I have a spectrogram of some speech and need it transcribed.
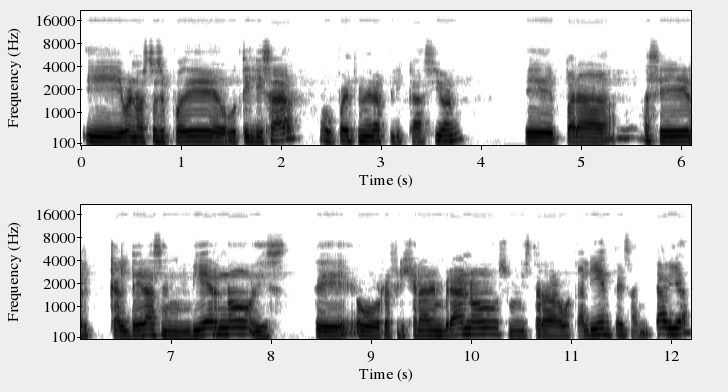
Y bueno, esto se puede utilizar o puede tener aplicación eh, para hacer calderas en invierno este, o refrigerar en verano, suministrar agua caliente, sanitaria.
